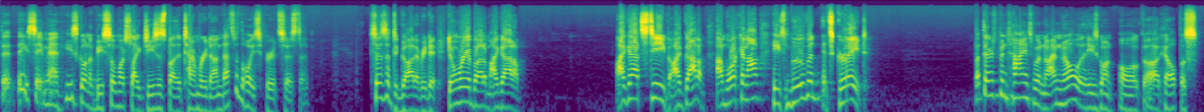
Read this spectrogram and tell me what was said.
they say, man, he's going to be so much like Jesus by the time we're done. That's what the Holy Spirit says to Says it to God every day. Don't worry about him. I got him. I got Steve. I've got him. I'm working on him. He's moving. It's great. But there's been times when I know that he's going, oh, God, help us.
